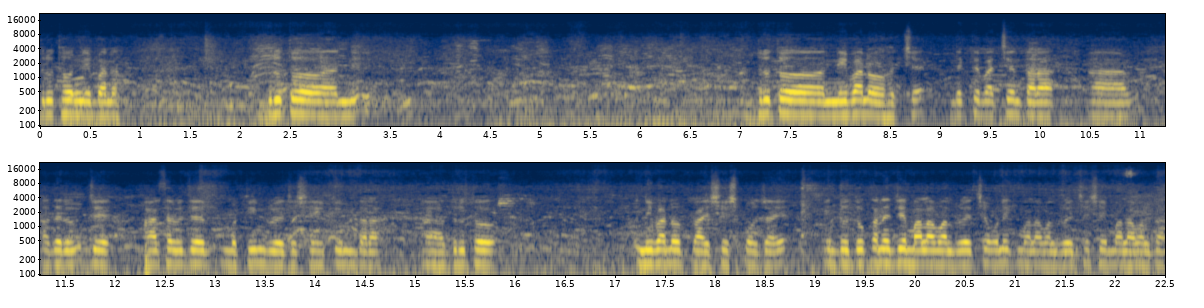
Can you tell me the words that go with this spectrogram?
দ্রুত নিবান দ্রুত দ্রুত নিবানো হচ্ছে দেখতে পাচ্ছেন তারা তাদের যে ফায়ার সার্ভিসের টিম রয়েছে, সেই টিম দ্বারা দ্রুত নিবানো প্রায় শেষ পর্যায়ে। কিন্তু দোকানে যে মালামাল রয়েছে, অনেক মালামাল রয়েছে, সেই মালামালটা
